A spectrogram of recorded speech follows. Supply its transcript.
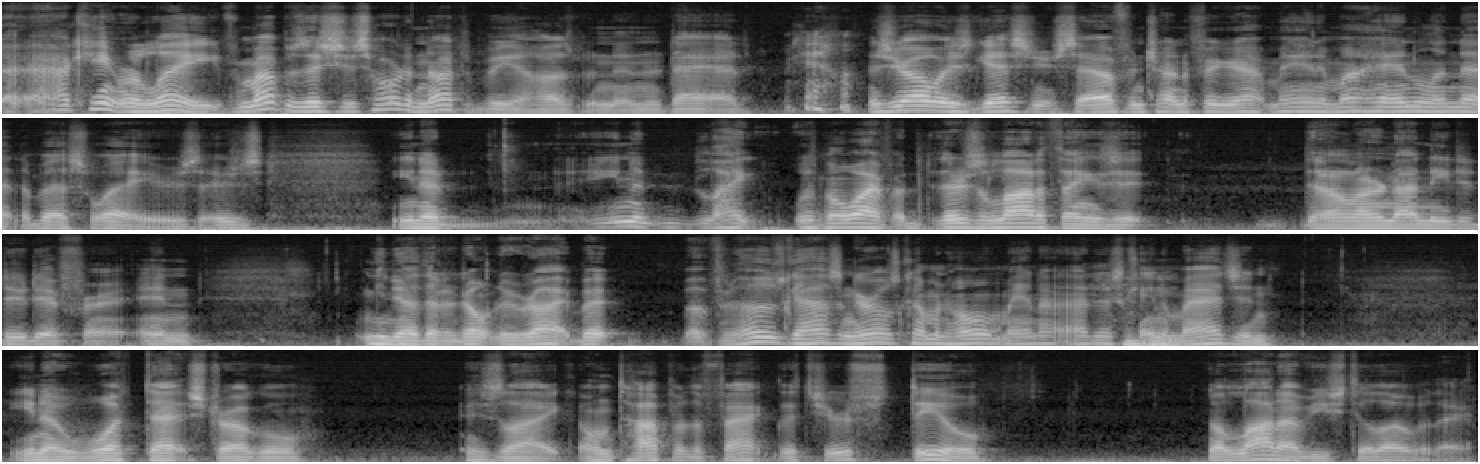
I I can't relate. From my position it's harder not to be a husband and a dad. Yeah. because you're always guessing yourself and trying to figure out man am I handling that the best way? Or is there's you know you know like with my wife there's a lot of things that that I learned I need to do different and you know that I don't do right. But but for those guys and girls coming home man I, I just can't imagine you know what that struggle is like on top of the fact that you're still a lot of you still over there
